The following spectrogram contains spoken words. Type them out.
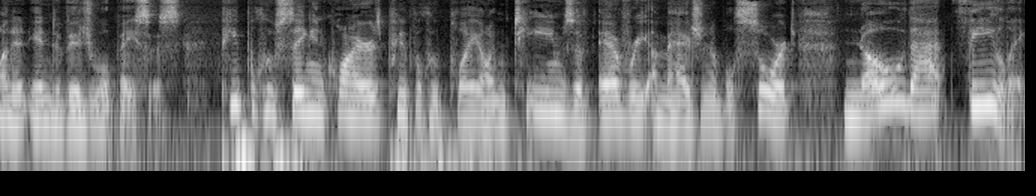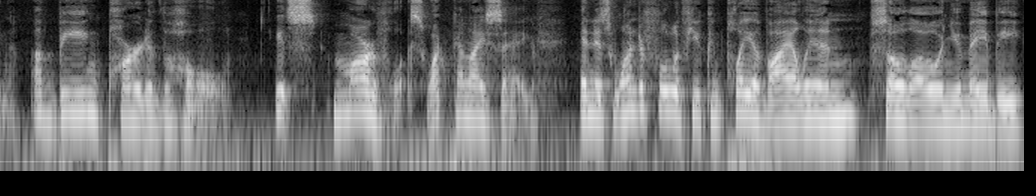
on an individual basis people who sing in choirs, people who play on teams of every imaginable sort, know that feeling of being part of the whole. It's marvelous. What can I say? And it's wonderful if you can play a violin solo and you may be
